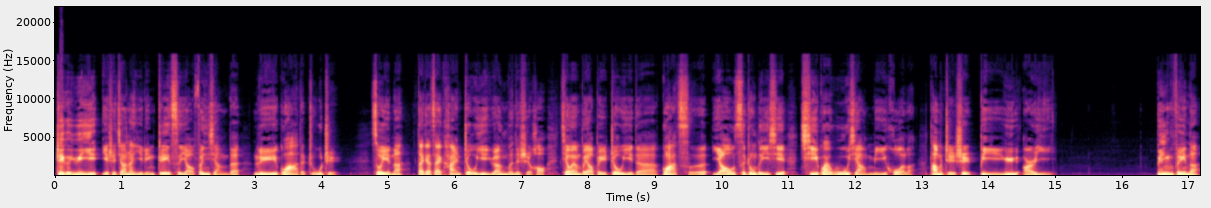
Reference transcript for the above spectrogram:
这个寓意也是江南一林这次要分享的履卦的主旨。所以呢，大家在看《周易》原文的时候，千万不要被《周易》的卦辞、爻辞中的一些奇怪物象迷惑了，它们只是比喻而已，并非呢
